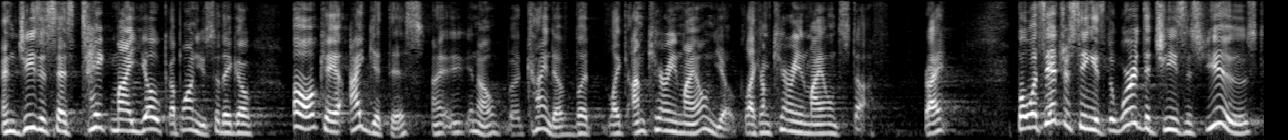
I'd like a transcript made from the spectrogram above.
And Jesus says, Take my yoke upon you. So they go, Oh, okay, I get this, I, you know, kind of, but like I'm carrying my own yoke, like I'm carrying my own stuff, right? But what's interesting is the word that Jesus used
